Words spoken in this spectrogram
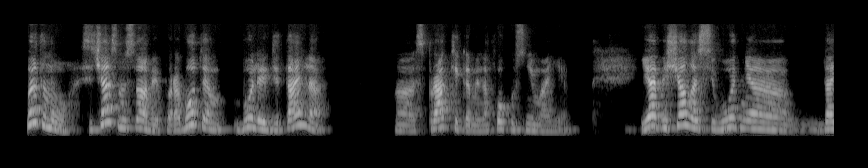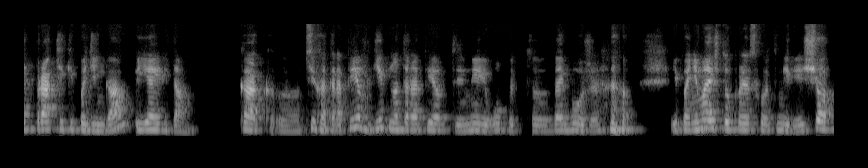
Поэтому сейчас мы с вами поработаем более детально а, с практиками на фокус внимания. Я обещала сегодня дать практики по деньгам, и я их дам как э, психотерапевт, гипнотерапевт, имею опыт, э, дай Боже, и понимаю, что происходит в мире. Еще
